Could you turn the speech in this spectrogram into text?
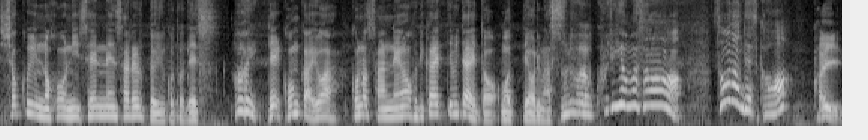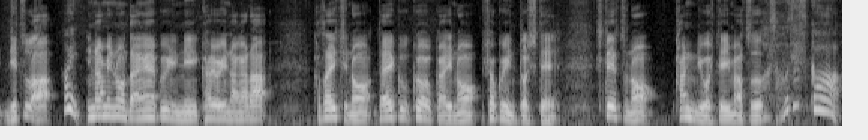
職員の方に専念されるということです。はい。で、今回はこの3年を振り返ってみたいと思っております。なるほど。栗山さん、そうなんですか？はい、実は、はい、南の大学院に通いながら、笠市の体育協会の職員として、施設の管理をしています。あ、そうですか。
